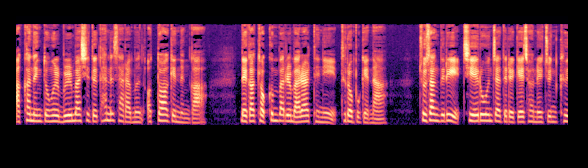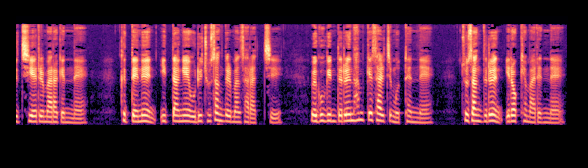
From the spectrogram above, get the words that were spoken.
악한 행동을 물 마시듯 하는 사람은 어떠하겠는가? 내가 겪은 바를 말할 테니 들어보게나. 조상들이 지혜로운 자들에게 전해준 그 지혜를 말하겠네. 그때는 이 땅에 우리 조상들만 살았지. 외국인들은 함께 살지 못했네. 조상들은 이렇게 말했네.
